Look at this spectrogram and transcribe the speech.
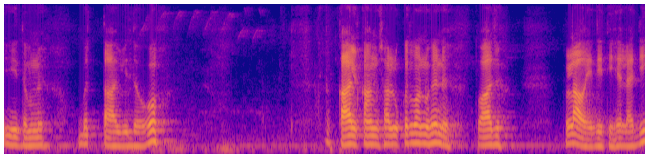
એ તમને બતાવી દો હો. કાલ કામ ચાલુ કરવાનું છે ને, તો આજ પલાવી દીધી હેલાદી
